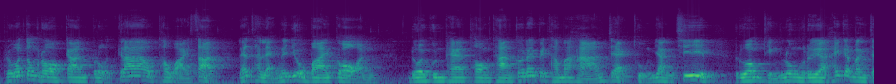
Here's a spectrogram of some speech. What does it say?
เพราะว่าต้องรอการโปรดเกล้าถวายสัตว์ และแถลงนโยบายก่อน โดยคุณแพทองทานก็ได้ไปทำอาหารแจกถุงยางชีพ รวมถึงลงเรือให้กำลังใจ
